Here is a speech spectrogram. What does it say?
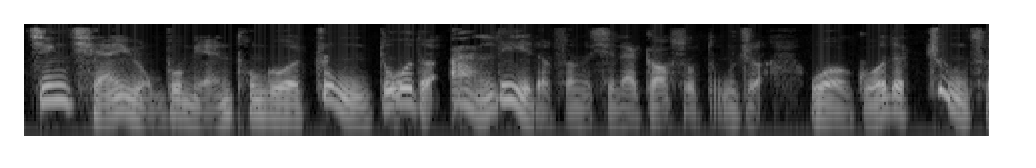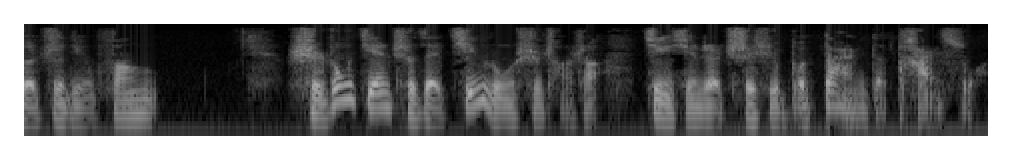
金钱永不眠，通过众多的案例的分析来告诉读者，我国的政策制定方始终坚持在金融市场上进行着持续不断的探索。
